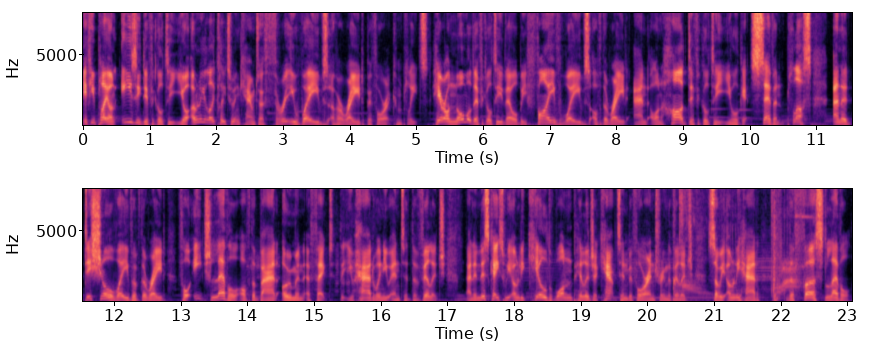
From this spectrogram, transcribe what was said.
If you play on easy difficulty, you're only likely to encounter three waves of a raid before it completes. Here on normal difficulty, there will be five waves of the raid, and on hard difficulty, you will get seven, plus an additional wave of the raid for each level of the bad omen effect that you had when you entered the village. And in this case, we only killed one pillager captain before entering the village, so we only had the first level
